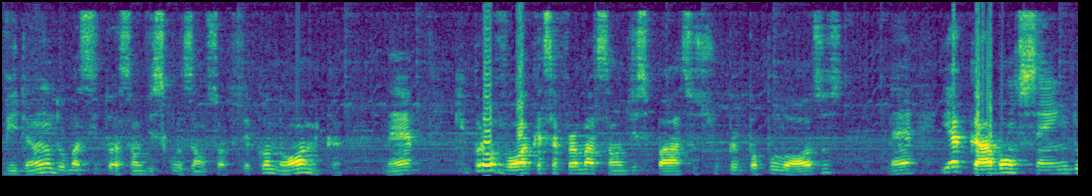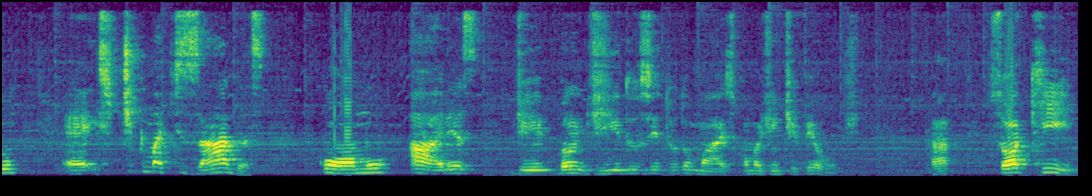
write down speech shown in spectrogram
virando uma situação de exclusão socioeconômica, né, que provoca essa formação de espaços superpopulosos né, e acabam sendo é, estigmatizadas como áreas de bandidos e tudo mais, como a gente vê hoje. Tá? Só que,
